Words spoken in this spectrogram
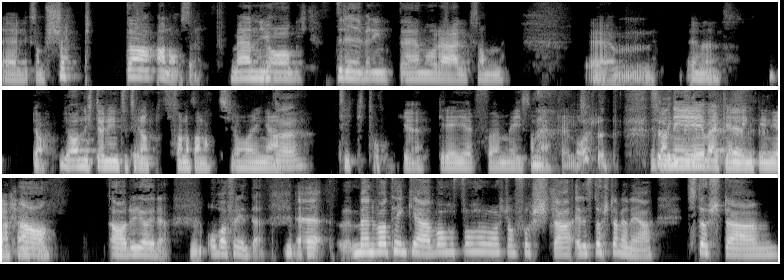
eh, liksom köpta annonser. Men Mm. jag driver inte några liksom, ehm, eh, ja, jag nyttjar det inte till något, för något annat. Jag har inga. TikTok-grejer för mig som mäklare. Liksom. Utan det LinkedIn- är verkligen eh, LinkedIn jag kör Ja. på. Ja, du gör ju det. Mm. Och varför inte? Eh, men vad tänker jag, vad, vad har varit de första, eller största menar jag, största mm,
